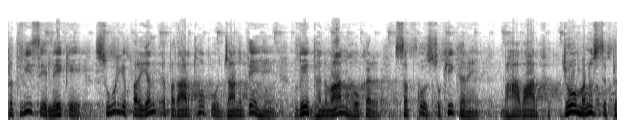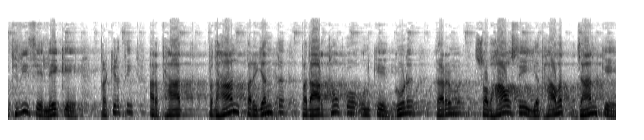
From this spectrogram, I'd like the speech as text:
पृथ्वी से लेके सूर्य पर्यंत पदार्थों को जानते हैं, वे धनवान होकर सबको सुखी करें। भावार्थ, जो मनुष्य पृथ्वी से लेके प्रकृति, अर्थात प्रधान पर्यंत पदार्थों को उनके गुण, कर्म, स्वभाव से यथावत जान के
